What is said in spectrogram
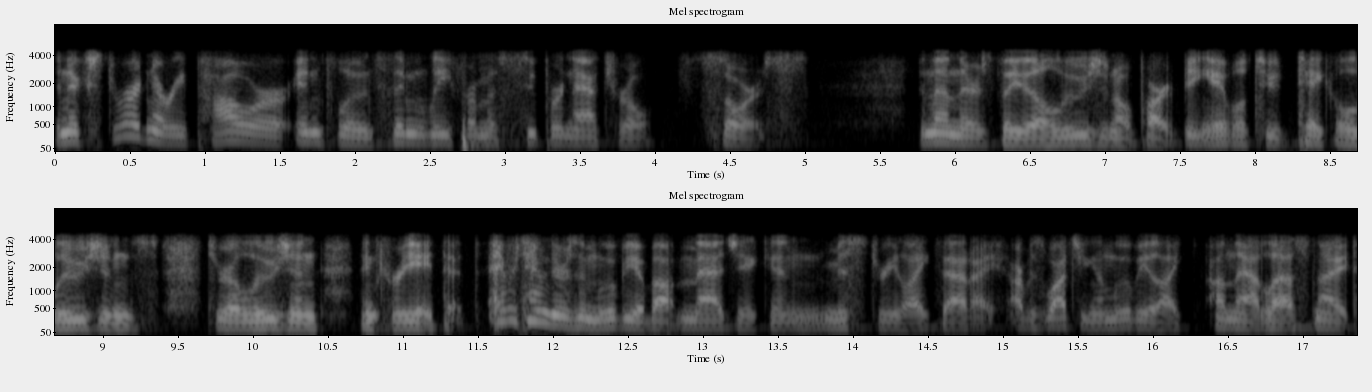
An extraordinary power or influence seemingly from a supernatural source. And then there's the illusional part, being able to take illusions through illusion and create that. Every time there's a movie about magic and mystery like that, I, I was watching a movie like on that last night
